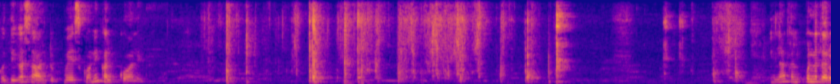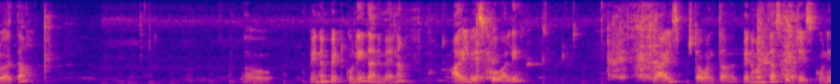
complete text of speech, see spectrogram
కొద్దిగా సాల్ట్ వేసుకొని కలుపుకోవాలి. ఇలా కలుపుకున్న తర్వాత పెనం పెట్టుకొని దాని మీద ఆయిల్ వేసుకోవాలి. ఆయిల్ స్టవ్ అంతా పెనం అంతా స్ప్రెడ్ చేసుకొని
